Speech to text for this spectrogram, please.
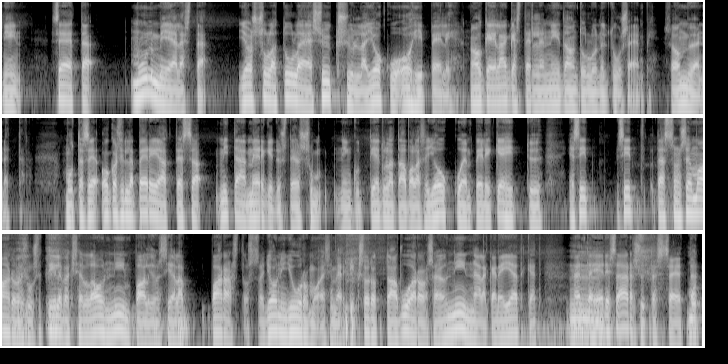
Niin se, että mun mielestä, jos sulla tulee syksyllä joku ohipeli, no okei, Lancasterille niitä on tullut nyt useampi, se on myönnettävä. Mutta se, onko sillä periaatteessa mitään merkitystä, jos sun niin kuin tietyllä tavalla se joukkueen peli kehittyy ja sitten sitten tässä on se mahdollisuus, että Ilveksellä on niin paljon siellä parastossa. Joni Jurmo esimerkiksi odottaa vuoronsa ja on niin nälkäinen jätkä, että häntä mm. ei edes ärsytä se, että Mut,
